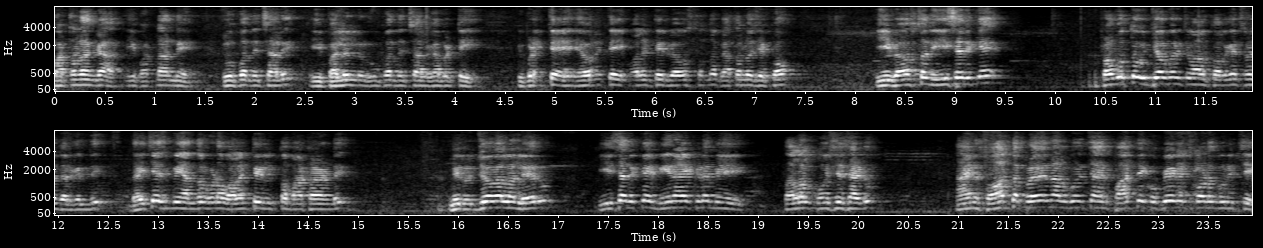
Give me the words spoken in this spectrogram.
పట్టణంగా ఈ పట్టణాన్ని రూపొందించాలి ఈ పల్లెలను రూపొందించాలి కాబట్టి ఇప్పుడైతే ఎవరైతే ఈ వాలంటీర్ వ్యవస్థ ఉందో గతంలో చెప్పాం. ఈ వ్యవస్థను ఈసరికే ప్రభుత్వ ఉద్యోగం నుంచి వాళ్ళు తొలగించడం జరిగింది. దయచేసి మీ అందరూ కూడా వాలంటీర్లతో మాట్లాడండి. మీరు ఉద్యోగాల్లో లేరు. ఈసరికే మీ నాయకుడే మీ తలలు కోసేశాడు. ఆయన స్వార్థ ప్రయోజనాల గురించి ఆయన పార్టీకి ఉపయోగించుకోవడం గురించి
